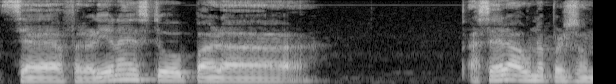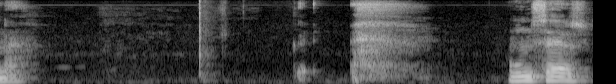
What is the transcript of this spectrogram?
se aferrarían a esto para hacer a una persona un ser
